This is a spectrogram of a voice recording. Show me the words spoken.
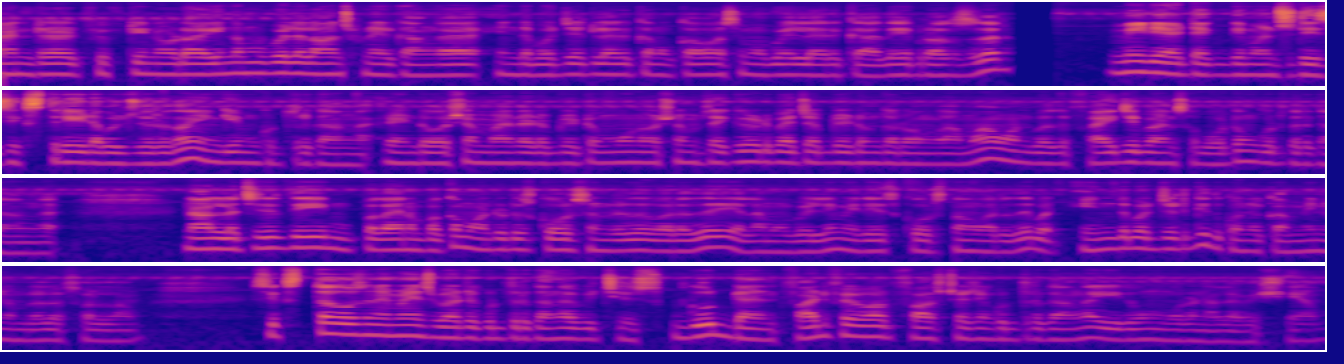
ஆண்ட்ராய்ட் ஃபிஃப்டீனோட இந்த மொபைலில் லான்ச் பண்ணியிருக்காங்க இந்த பட்ஜெட்டில் இருக்க முக்கால்வாசி மொபைலில் இருக்க அதே processor MediaTek Dimensity six three double zero தான் எங்கேயும் கொடுத்துருக்காங்க. ரெண்டு வருஷம் ஆண்ட்ராய்டு அப்டேட்டும் மூணு வருஷம் செக்யூரிட்டி பேட்ச் அப்டேட்டும் தருவாங்களாமா? ஒன்பது ஃபைவ் ஜி பேண்ட் சப்போர்ட்டும் கொடுத்துருக்காங்க. நாலு லட்சத்தி முப்பதாயிரம் பக்கம் ஒன் டூ ஸ்கோர்ஸ்ன்றது வருது. எல்லா மொபைல்லையும் இதே ஸ்கோர்ஸ் தான் வருது. பட் இந்த பட்ஜெட்டுக்கு இது கொஞ்சம் கம்மின்னு நம்மளால் சொல்லலாம். சிக்ஸ் தௌசண்ட் எம்ஏஹெச் பேட்டரி கொடுத்துருக்காங்க which is good and forty five hour fast charging கொடுத்துருக்காங்க. இதுவும் ஒரு நல்ல விஷயம்.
